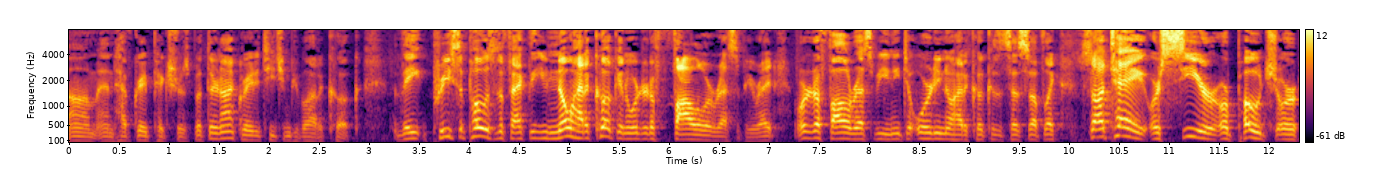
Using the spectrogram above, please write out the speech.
um, and have great pictures. But they're not great at teaching people how to cook. They presuppose the fact that you know how to cook in order to follow a recipe. Right? In order to follow a recipe, you need to already know how to cook because it says stuff like saute or sear or poach or,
